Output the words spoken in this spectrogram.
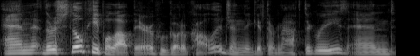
and there's still people out there who go to college and they get their math degrees and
